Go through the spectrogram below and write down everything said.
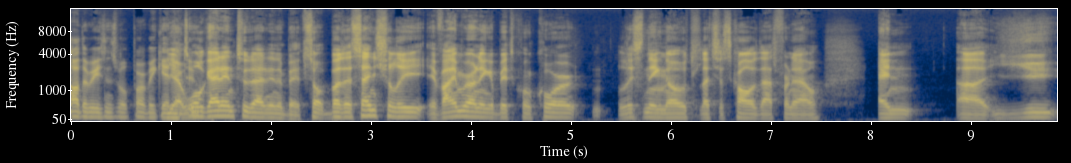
other reasons we'll probably get yeah, into. we'll get into that in a bit. So, but essentially, if I'm running a Bitcoin Core listening node, let's just call it that for now, and uh, you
